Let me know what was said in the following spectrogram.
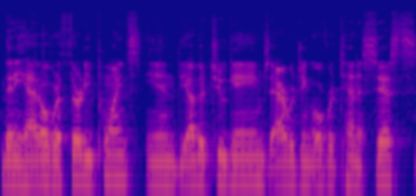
Then he had over 30 points in the other two games, averaging over 10 assists.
